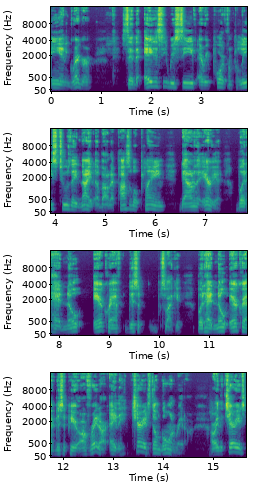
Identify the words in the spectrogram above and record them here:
Ian Gregor said the agency received a report from police Tuesday night about a possible plane down in the area, but had no aircraft dis- like it, but had no aircraft disappear off radar. Hey, the chariots don't go on radar. All right, the chariots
